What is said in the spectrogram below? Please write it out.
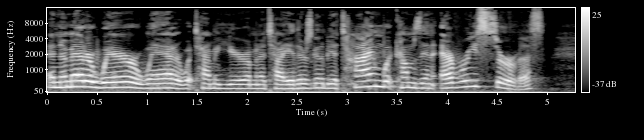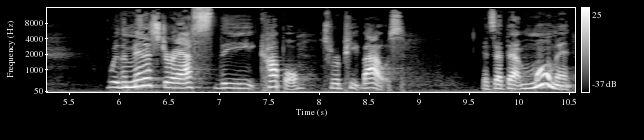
And no matter where or when or what time of year, I'm going to tell you, there's going to be a time what comes in every service where the minister asks the couple to repeat vows. It's at that moment,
